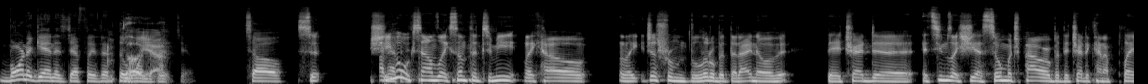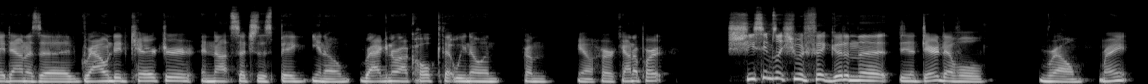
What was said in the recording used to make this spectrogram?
Born Again is definitely the, the Oh, one yeah. to do it to. So So She Hulk sounds like something to me, like how, like just from the little bit that I know of it, they tried to. It seems like she has so much power, but they tried to kind of play it down as a grounded character and not such this big, you know, Ragnarok Hulk that we know in, from you know her counterpart. She seems like she would fit good in the you know, Daredevil realm, right?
